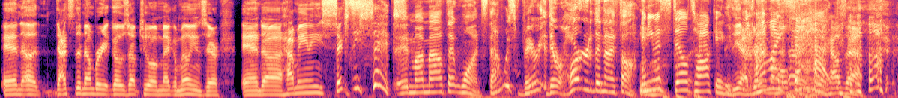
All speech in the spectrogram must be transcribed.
And uh, that's the number it goes up to on Mega Millions there. And uh, how many? 66. In my mouth at once. That was very, they're harder than I thought. And he was still talking. Yeah, during I'm the like, whole thing. "Stat." Like, how's that? Uh,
